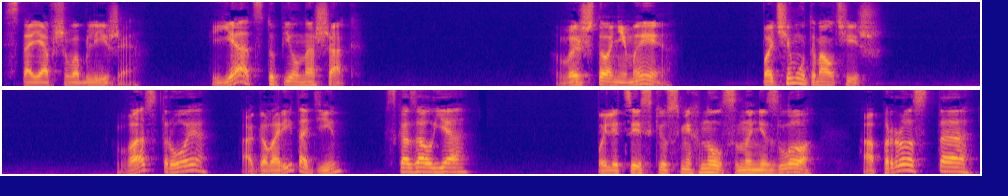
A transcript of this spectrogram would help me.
стоявшего ближе. Я отступил на шаг. «Вы что, не мы? Почему ты молчишь?» «Вас трое, а говорит один», — сказал я. Полицейский усмехнулся, но не зло, а просто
